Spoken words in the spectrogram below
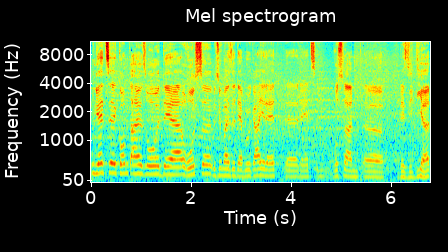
Und jetzt äh, kommt also der Russe, beziehungsweise der Bulgarier, der, äh, der jetzt in Russland äh, residiert.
